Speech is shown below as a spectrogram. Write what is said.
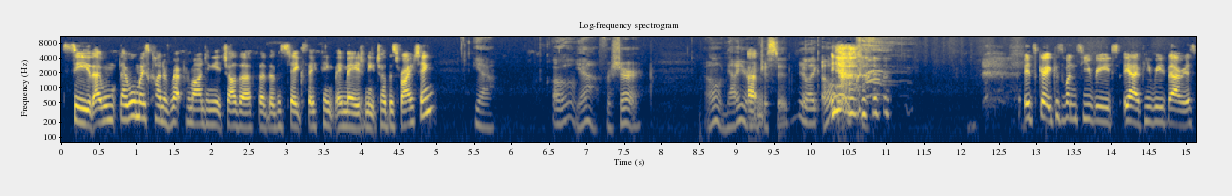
see they're, they're almost kind of reprimanding each other for the mistakes they think they made in each other's writing. yeah Oh. yeah for sure oh now you're Um, interested you're like oh it's great because once you read, yeah, if you read various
